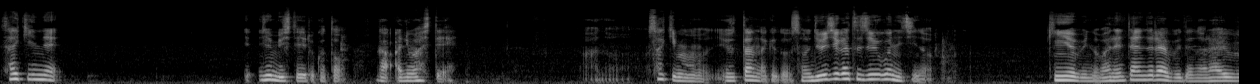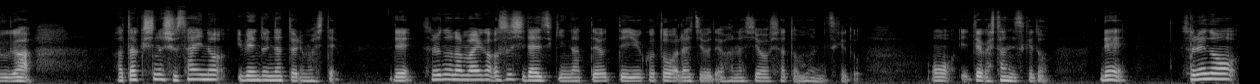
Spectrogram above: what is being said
最近ね、準備していることがありまして、あの、さっきも言ったんだけど、その11月15日の金曜日のバレンタインドライブでのライブが、私の主催のイベントになっておりまして、で、それの名前がお寿司大好きになったよっていうことをラジオでお話をしたと思うんですけど、お、ていうかしたんですけど、で、それの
